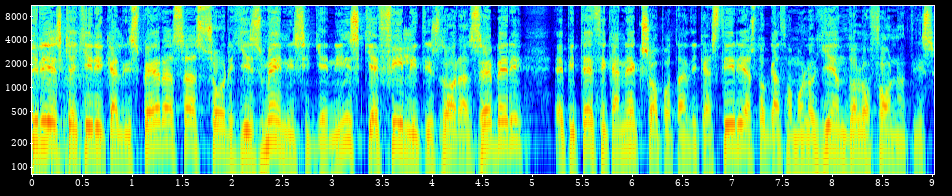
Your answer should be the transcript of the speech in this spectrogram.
Κυρίες και κύριοι καλησπέρα σας. Οργισμένοι συγγενείς και φίλοι της Δώρα Ζέμπερη επιτέθηκαν έξω από τα δικαστήρια στον καθομολογίαν δολοφόνο της.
